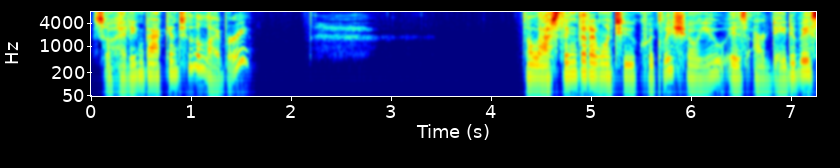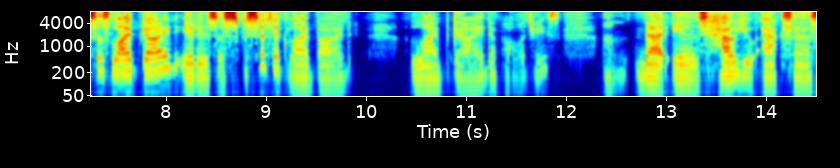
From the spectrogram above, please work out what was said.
So heading back into the library, the last thing that I want to quickly show you is our databases LibGuide. It is a specific LibGuide, LibGuide, apologies, um, that is how you access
